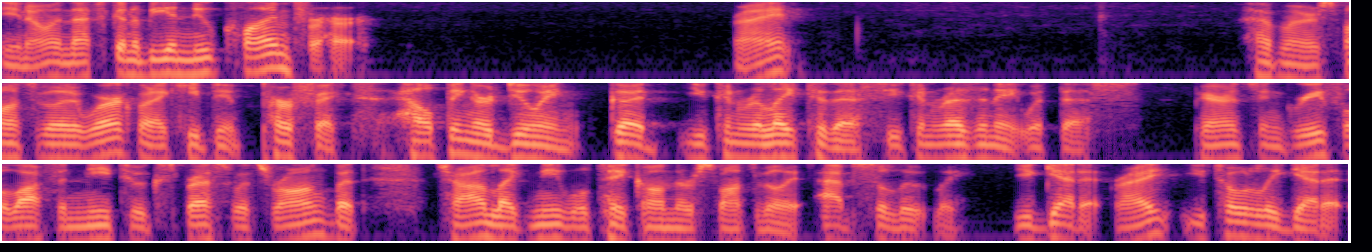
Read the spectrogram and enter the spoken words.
you know and that's going to be a new climb for her. Right have my responsibility at work but i keep doing perfect helping or doing good you can relate to this you can resonate with this Parents in grief will often need to express what's wrong, but child like me will take on the responsibility. Absolutely. You get it, right? You totally get it.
